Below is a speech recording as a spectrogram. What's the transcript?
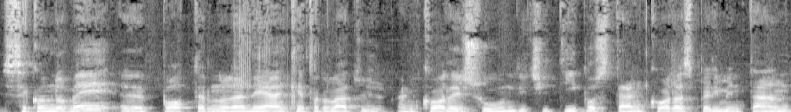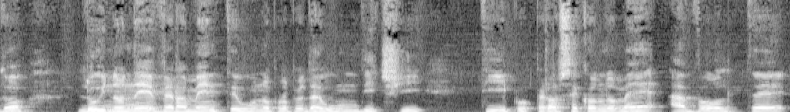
Secondo me eh, Potter non ha neanche trovato ancora il suo 11 tipo, sta ancora sperimentando, lui non è veramente uno proprio da 11 tipo, però secondo me a volte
